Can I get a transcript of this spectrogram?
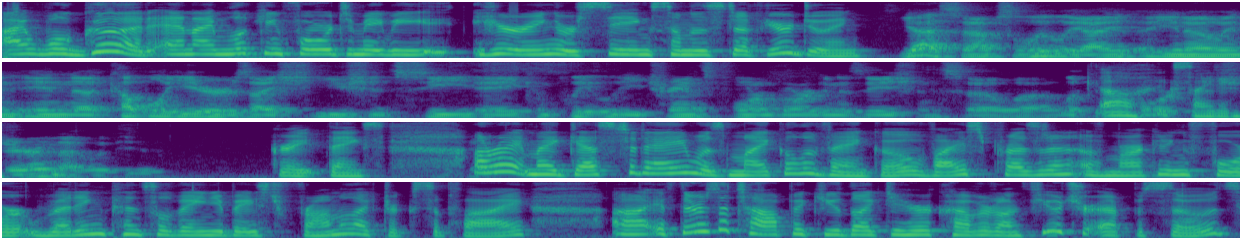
I well, good, and I'm looking forward to maybe hearing or seeing some of the stuff you're doing. Yes, absolutely. I, you know, in in a couple of years, I sh- you should see a completely transformed organization. So, uh, looking oh, forward exciting. to sharing that with you. Great, thanks. All right, my guest today was Michael Ivanko, Vice President of Marketing for Reading, Pennsylvania based Fromm Electric Supply. Uh, if there's a topic you'd like to hear covered on future episodes,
